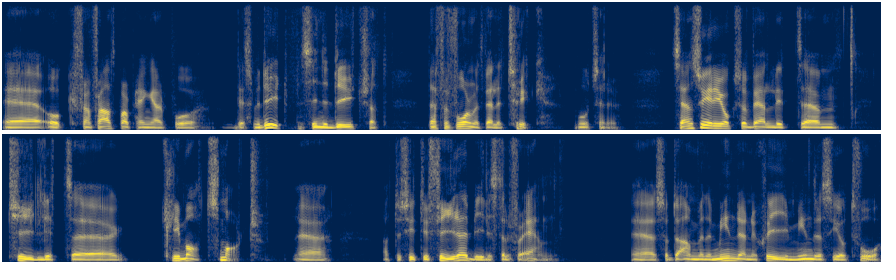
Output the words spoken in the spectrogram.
eh, och framförallt spara pengar på det som är dyrt. Bensin är dyrt så att därför får de ett väldigt tryck mot sig nu. Sen så är det ju också väldigt eh, tydligt eh, klimatsmart. Eh, att du sitter fyra i bil istället för en. Eh, så att du använder mindre energi, mindre CO2.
